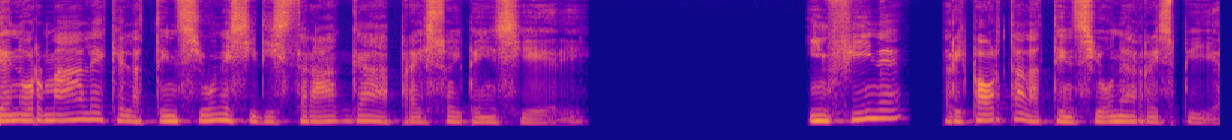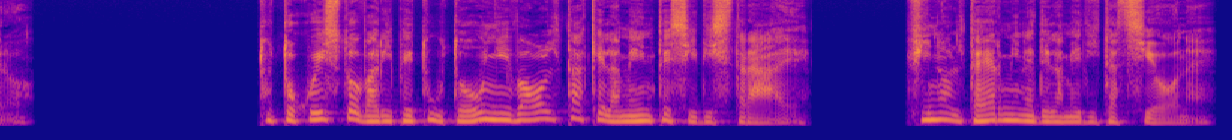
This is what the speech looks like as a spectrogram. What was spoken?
è normale che l'attenzione si distragga appresso ai pensieri. Infine, riporta l'attenzione al respiro. Tutto questo va ripetuto ogni volta che la mente si distrae fino al termine della meditazione.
